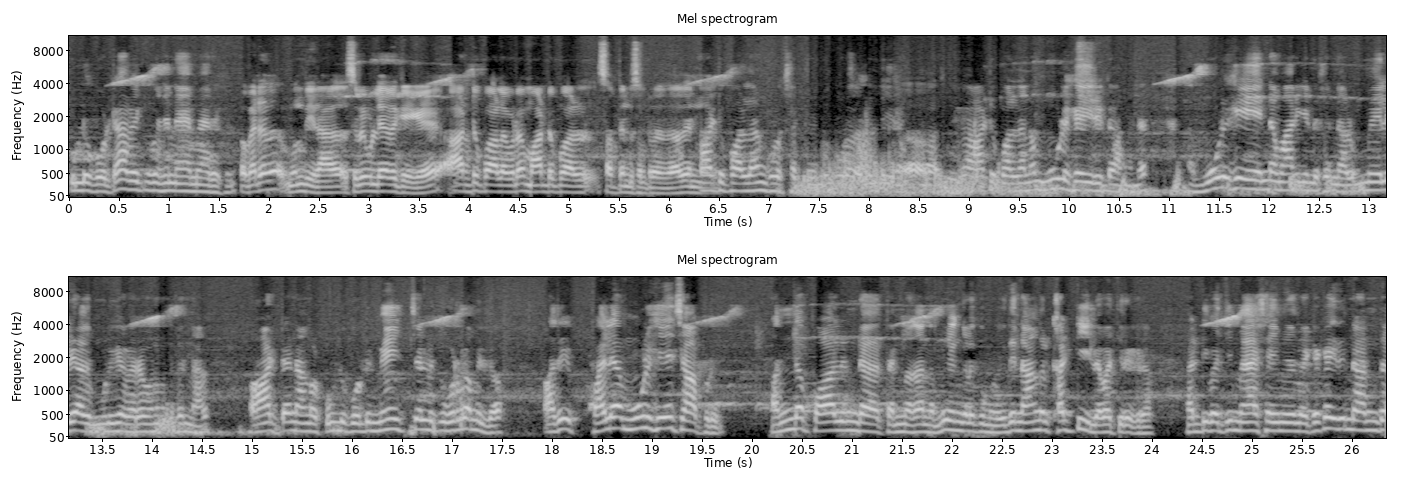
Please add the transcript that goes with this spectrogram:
புல்லு போட்டால் அவைக்கு கொஞ்சம் நேயமாக இருக்கும். இப்போ வேற முந்தி நான் சிறு பிள்ளையா கேட்க ஆட்டுப்பாலை விட மாட்டுப்பால் சத்துன்னு சொல்றது அது ஆட்டுப்பால் தான் கூட சத்து. கூட ஆட்டுப்பால் தானே மூலிகை இருக்காங்க மூலிகை என்ன மாதிரி என்று சொன்னால் உண்மையிலேயே அது மூலிகை வரணும்னு சொன்னால் ஆட்டை நாங்கள் புல்லு போட்டு மேய்ச்சலுக்கு விடுறோம் இல்லோ அது பல மூலிகையே சாப்பிடும். அந்த பாலுண்ட தன்மை தான் நம்ம எங்களுக்கு இது நாங்கள் கட்டியில் வச்சிருக்கிறோம். கட்டி வச்சு மேசை வைக்க இதுண்ட அந்த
